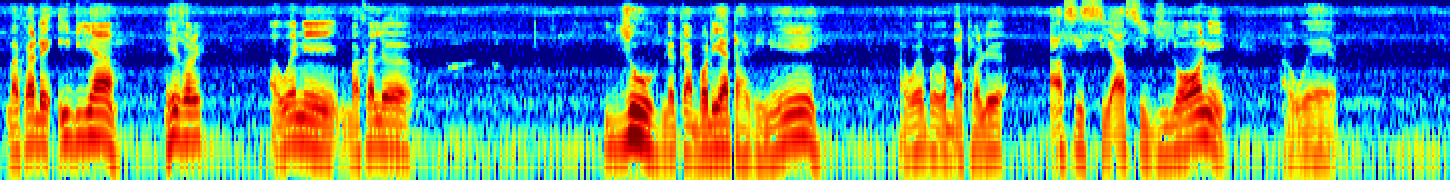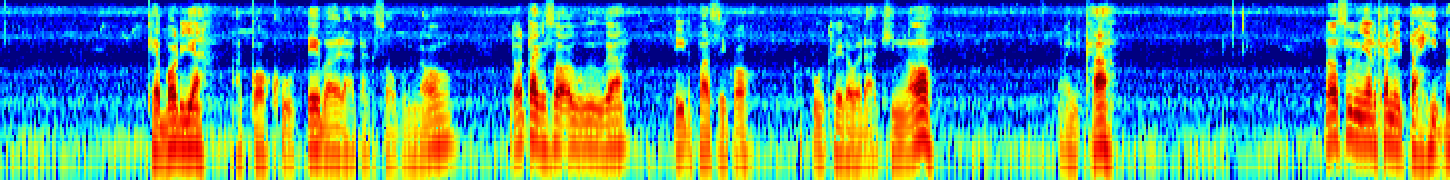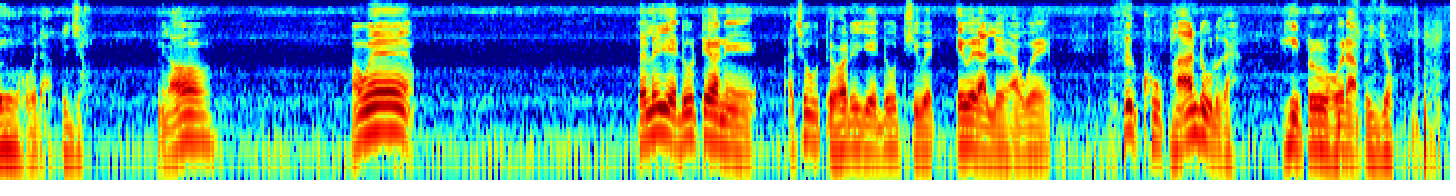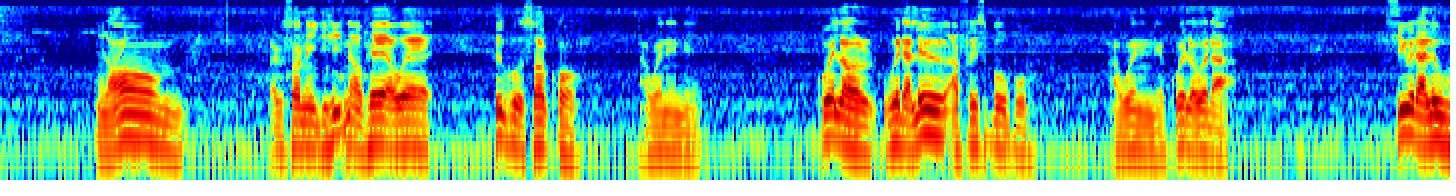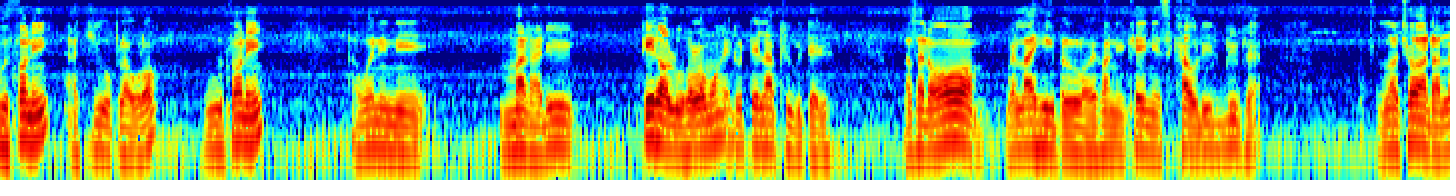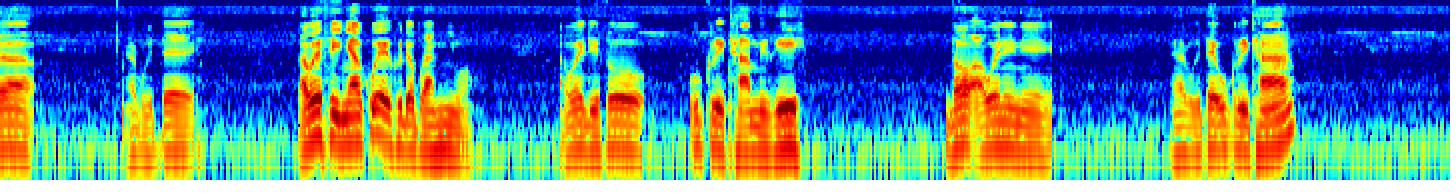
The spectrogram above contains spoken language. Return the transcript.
hey sorry à quên nè bà khá là you để cả body ta cái nè à quên bà bà thọ là RCC RCG lo nè à quên cái body à có khu tế bào là ta số bún nó đó ta số ga thì phát sẽ có cái bù thuê đâu đã kinh lo ဝန် ခါတော့စုမြတ်ခဏတဟိဘလောဒါပြကြနော်အဝဲတလေရတို့တဲ့နေအချုတဟောရရတို့ထီဝဲတဲဝဲတာလေအဝဲသုခုဖန်တို့ကဟိဘလောဒါပြကြနော်အဲ့ဆိုနေကြီးနော်ဖဲအဝဲသုခုစောကောအဝဲနေနေကိုယ်လောဝဲတာလေအ Facebook ပို့အဝဲနေနေကွဲလောဝဲတာ စီဝဲတာလေဝူစောနေအချီကိုပလောက်လောဝူစောနေအဝဲနေနေမတာဒီတေတော်လူတော်လောမအဲ့တို့တဲလာဖြူကတဲဒီဘာသာတော့ဝလာဟီပလောခနီခဲနေစခောက်ဒီဘလူဖက်လောချောတာလာအဘူတဲဒါဝဲစီညာကွဲခုတော့ဗာမီမောအဝဲဒီဆိုဥက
